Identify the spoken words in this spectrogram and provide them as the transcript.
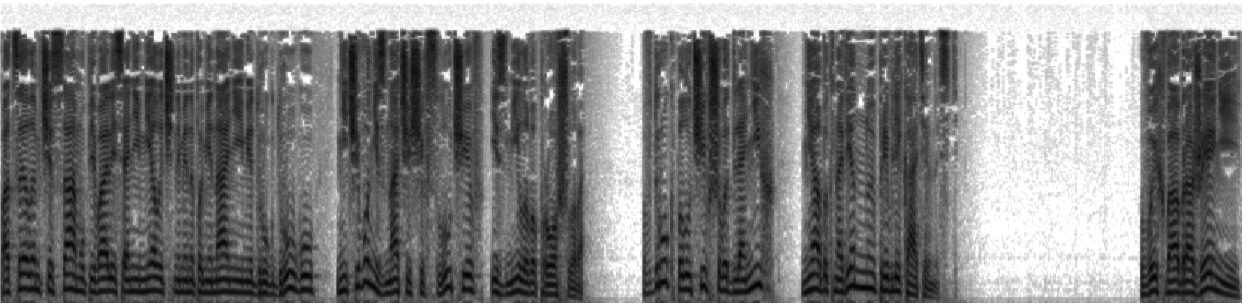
По целым часам упивались они мелочными напоминаниями друг другу ничего не значащих случаев из милого прошлого, вдруг получившего для них необыкновенную привлекательность. В их воображении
